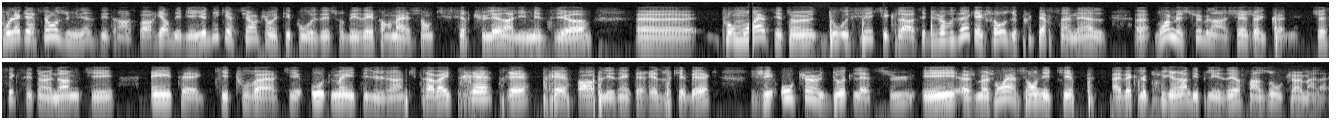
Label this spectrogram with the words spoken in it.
pour la question du ministre des Transports, regardez bien, il y a des questions qui ont été posées sur des informations qui circulaient dans les médias. Euh, pour moi, c'est un dossier qui est classé. Puis je vais vous dire quelque chose de plus personnel. Euh, moi, M. Blanchet, je le connais. Je sais que c'est un homme qui est intègre, qui est ouvert, qui est hautement intelligent, qui travaille très, très, très fort pour les intérêts du Québec. J'ai aucun doute là-dessus et euh, je me joins à son équipe avec le plus grand des plaisirs sans aucun malaise.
